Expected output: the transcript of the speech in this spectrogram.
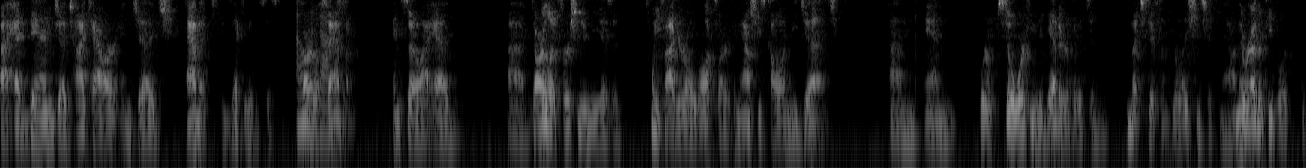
uh, had been Judge Hightower and Judge Abbott's executive assistant, oh Darla Sadler. And so I had uh, Darla first knew me as a 25 year old law clerk, and now she's calling me judge. Um, and we're still working together, but it's a much different relationship now. And there were other people at the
